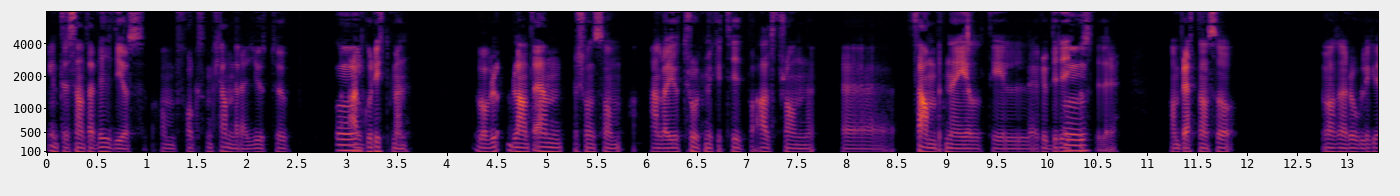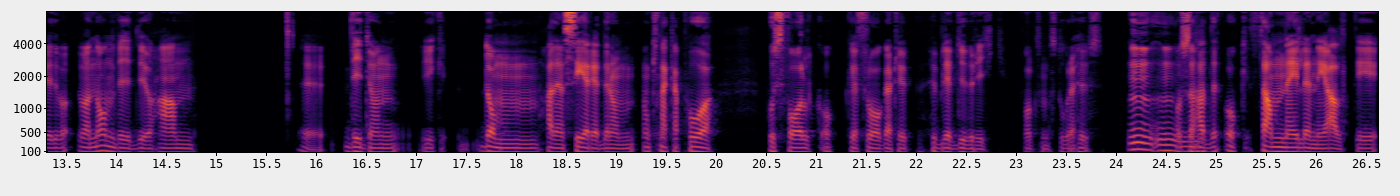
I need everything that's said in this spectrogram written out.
intressanta videos om folk som kan den där Mm. YouTube-algoritmen. Det var bl- bland annat en person som, han la ju otroligt mycket tid på allt från eh, thumbnail till rubrik Mm. och så vidare. Han berättade så, det var en rolig grej, det var, det var någon video han, eh, videon gick, de hade en serie där de, de knackar på hos folk och frågar typ, hur blev du rik? Folk som har stora hus. Mm, mm, Och, så mm. hade, och thumbnailen är alltid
